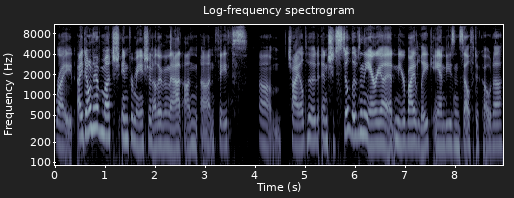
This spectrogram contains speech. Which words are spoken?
Right. I don't have much information other than that on on Faith's um, childhood, and she still lives in the area at nearby Lake Andes in South Dakota.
